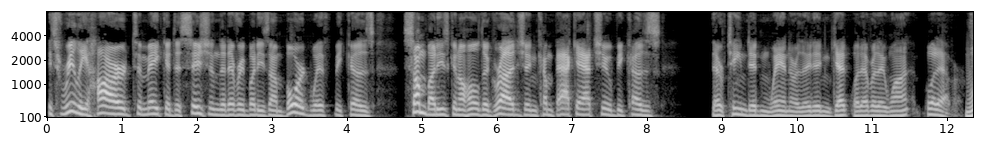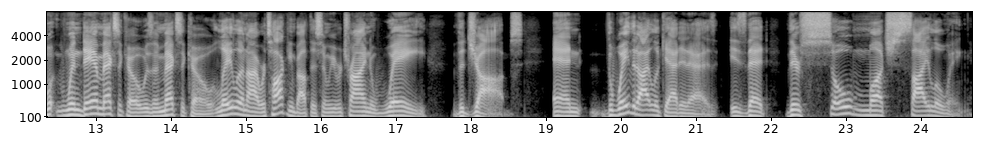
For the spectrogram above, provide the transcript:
it's really hard to make a decision that everybody's on board with because somebody's going to hold a grudge and come back at you because their team didn't win or they didn't get whatever they want, whatever. When Dan Mexico was in Mexico, Layla and I were talking about this and we were trying to weigh the jobs. And the way that I look at it as is that there's so much siloing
